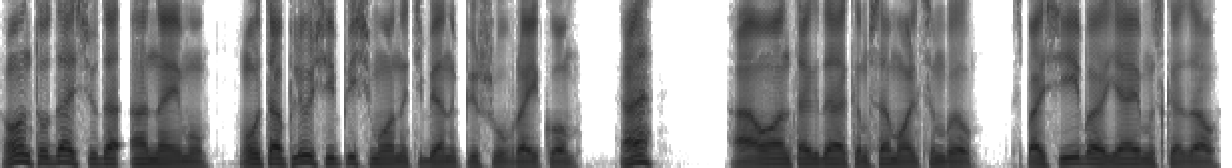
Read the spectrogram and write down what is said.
Он туда-сюда, она ему «Утоплюсь и письмо на тебя напишу в райком, а?» А он тогда комсомольцем был. Спасибо, я ему сказал.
